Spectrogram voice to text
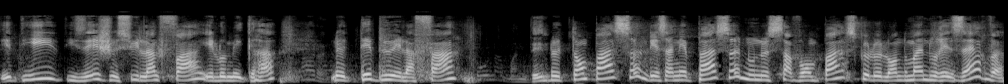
dit disait je suis l'alpha et l'oméga le début est la fin le temps passe les années passent nous ne savons pas ce que le lendemain nous réserve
